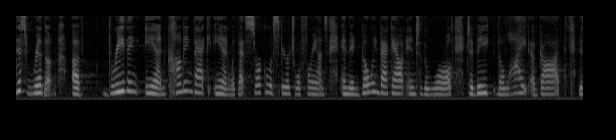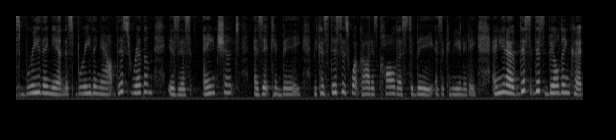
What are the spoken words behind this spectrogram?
this rhythm of breathing in, coming back in with that circle of spiritual friends, and then going back out into the world to be the light of God. This breathing in, this breathing out, this rhythm is as ancient as it can be because this is what God has called us to be as a community. And you know, this this building could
